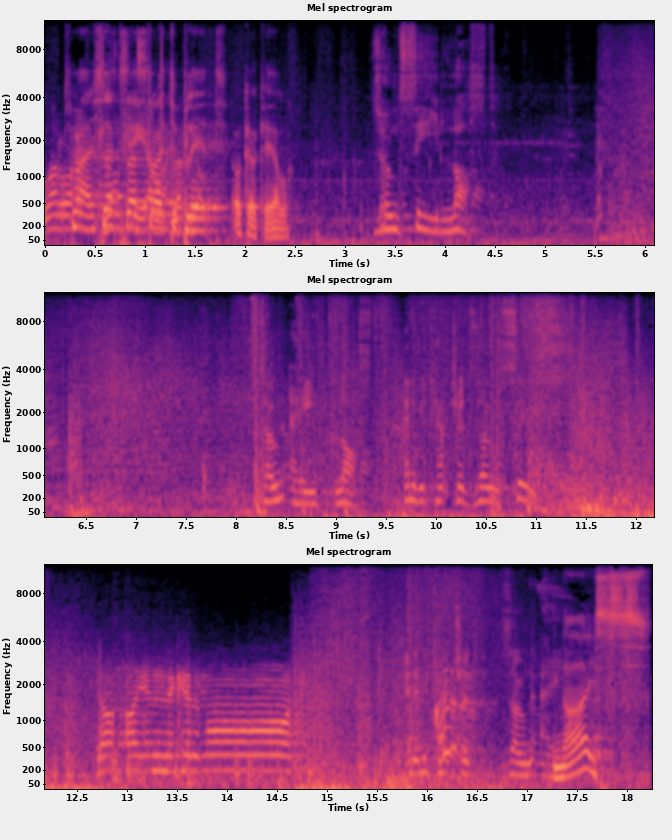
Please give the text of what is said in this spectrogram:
وين نروح اسمع let's let's, let's try to play it. اوكي اوكي يلا. Zone C lost. Zone A lost. Enemy captured Zone C. الموت. Enemy captured Zone A. نايس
